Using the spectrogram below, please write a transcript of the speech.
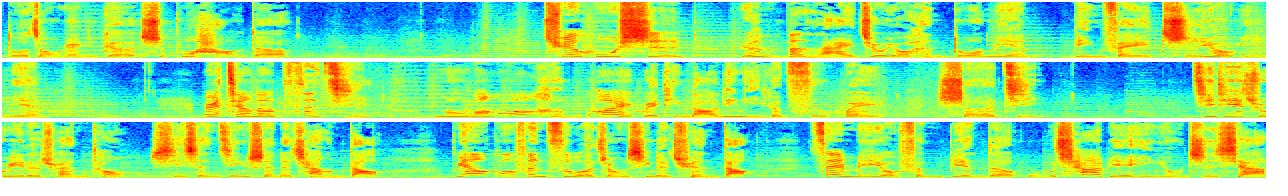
多种人格是不好的，却忽视人本来就有很多面，并非只有一面。而讲到自己。我们往往很快会听到另一个词汇“舍己”，集体主义的传统、牺牲精神的倡导、不要过分自我中心的劝导，在没有分辨的无差别应用之下，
